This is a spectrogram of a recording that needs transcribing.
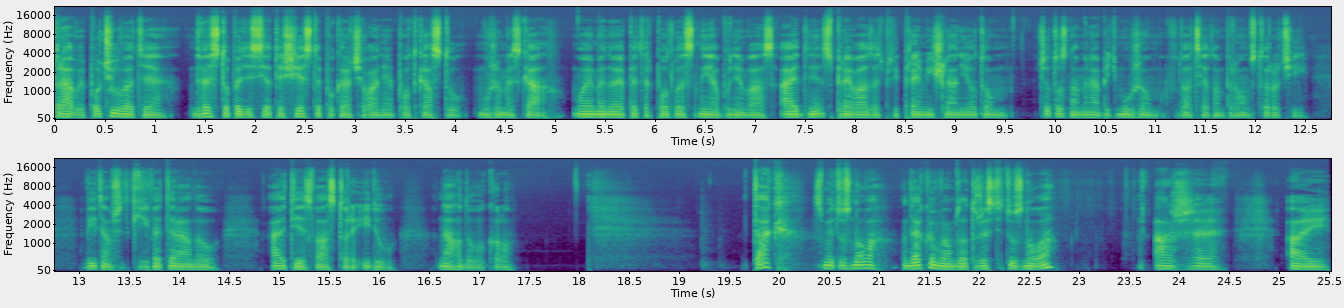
Práve počúvate 256. pokračovanie podcastu Mužom SK. Moje meno je Peter Potlesný a budem vás aj dnes prevázať pri premýšľaní o tom, čo to znamená byť mužom v 21. storočí. Vítam všetkých veteránov, aj tie z vás, ktoré idú náhodou okolo. Tak, sme tu znova a ďakujem vám za to, že ste tu znova a že aj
